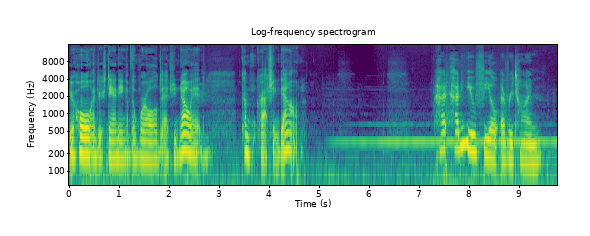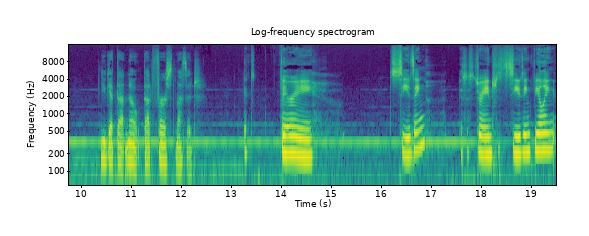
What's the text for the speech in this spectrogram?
your whole understanding of the world as you know it mm-hmm. comes crashing down. How how do you feel every time you get that note, that first message? it's very seizing. It's a strange seizing feeling.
